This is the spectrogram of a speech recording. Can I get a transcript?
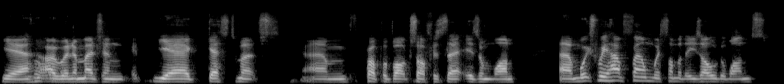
Yeah, I would imagine. Yeah, guesstimates. Um, proper box office there isn't one, um, which we have found with some of these older ones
